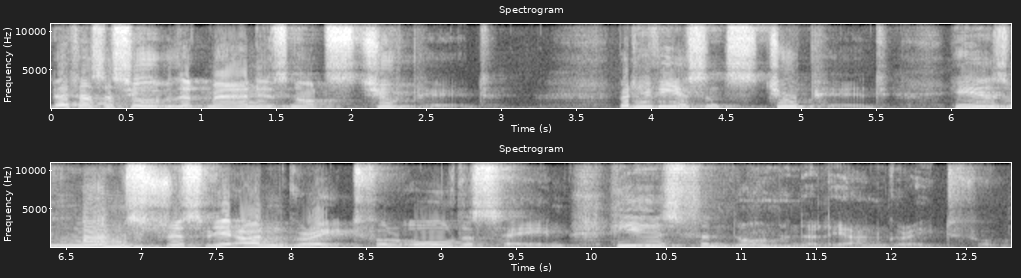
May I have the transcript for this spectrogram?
let us assume that man is not stupid. But if he isn't stupid, he is monstrously ungrateful all the same. He is phenomenally ungrateful.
